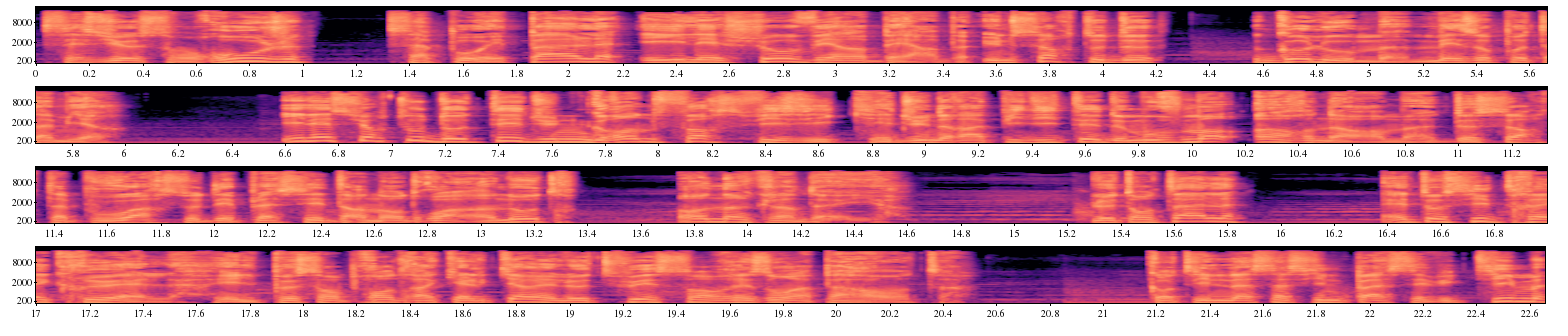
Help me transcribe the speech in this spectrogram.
ses yeux sont rouges, sa peau est pâle et il est chauve et imberbe, une sorte de Gollum mésopotamien. Il est surtout doté d'une grande force physique et d'une rapidité de mouvement hors norme, de sorte à pouvoir se déplacer d'un endroit à un autre en un clin d'œil. Le Tantale est aussi très cruel, il peut s'en prendre à quelqu'un et le tuer sans raison apparente. Quand il n'assassine pas ses victimes,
